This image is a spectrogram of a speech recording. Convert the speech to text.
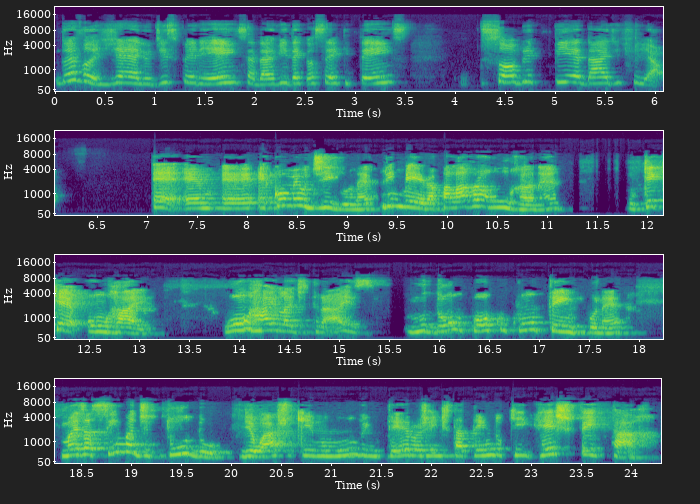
do evangelho, de experiência da vida que eu sei que tens sobre piedade filial? É, é, é, é como eu digo, né? Primeiro, a palavra honra, né? O que, que é honrar? O honrar lá de trás mudou um pouco com o tempo, né? Mas acima de tudo, eu acho que no mundo inteiro a gente está tendo que respeitar.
